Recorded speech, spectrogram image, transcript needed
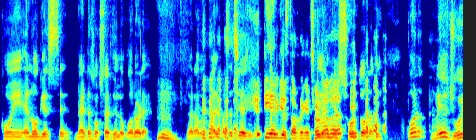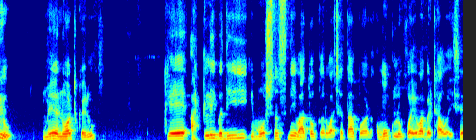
કોઈ એનો ગેસ છે. નાઇટ્રસ ઓક્સાઇડથી લોકો રડે. બરાબર? મારી પાસે છે જ ટીયર ગેસ તો આપણે છોડતો નથી. પણ મેં જોયું મેં નોટ કર્યું કે આટલી બધી ઇમોશન્સની વાતો કરવા છતાં પણ અમુક લોકો એવા બેઠા હોય છે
